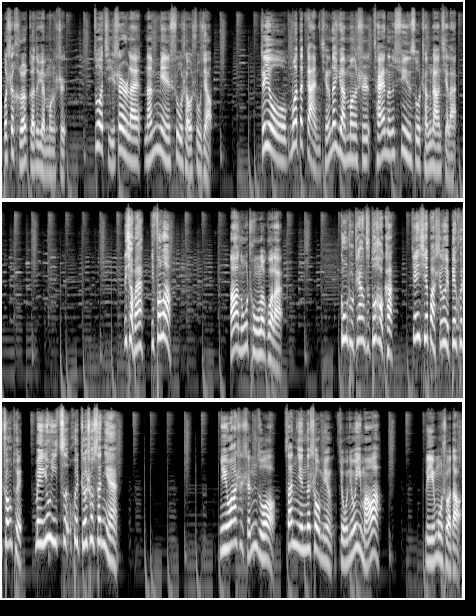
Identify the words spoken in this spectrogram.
不是合格的圆梦师，做起事儿来难免束手束脚。只有摸得感情的圆梦师，才能迅速成长起来。李小白，你疯了！阿奴冲了过来。公主这样子多好看，鲜血把蛇尾变回双腿，每用一次会折寿三年。女娲是神族，三年的寿命，九牛一毛啊！李牧说道。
